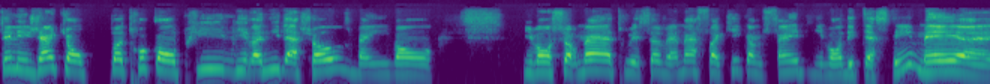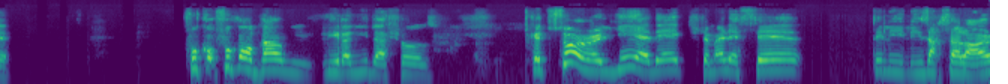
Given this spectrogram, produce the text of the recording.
tu sais, les gens qui n'ont pas trop compris l'ironie de la chose, ben, ils vont ils vont sûrement trouver ça vraiment fucké comme fin, puis ils vont détester, mais euh, faut, faut comprendre l'ironie de la chose. Parce que tout ça a un lien avec justement l'effet, les, les harceleurs,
